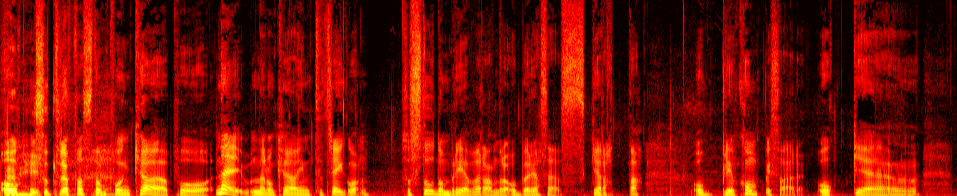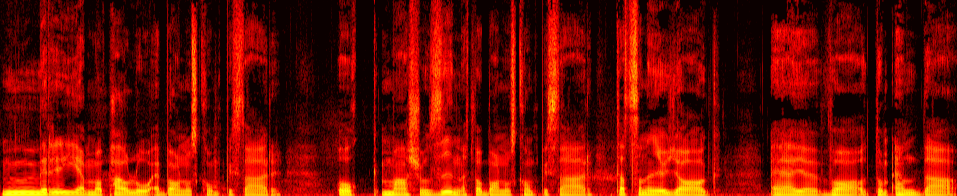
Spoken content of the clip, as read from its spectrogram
och så träffas de på en kö, på, nej, när de köade in till trädgården. Så stod de bredvid varandra och började så skratta och blev kompisar. Och eh, Miriam och Paolo är barndomskompisar. Och Masho och Zinet var barndomskompisar. Tatsani och jag eh, var de enda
